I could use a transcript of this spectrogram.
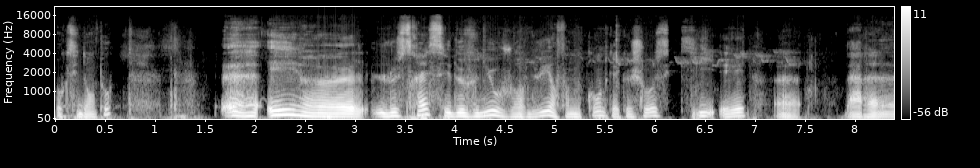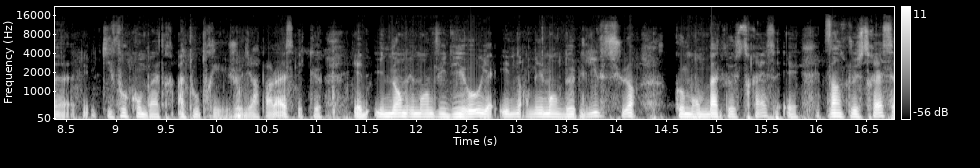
occidentaux. et le stress est devenu aujourd'hui, en fin de compte, quelque chose qui est bah, qu'il faut combattre à tout prix. Je veux dire par là, c'est qu'il y a énormément de vidéos, il y a énormément de livres sur comment battre le stress et vaincre le stress,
